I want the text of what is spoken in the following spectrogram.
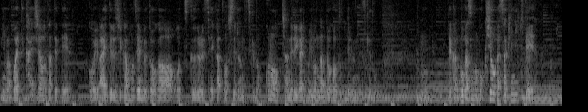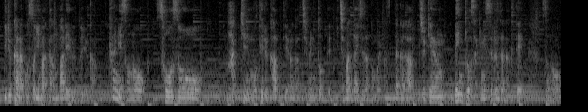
今こうやって会社を立ててこういう空いてる時間も全部動画を作る生活をしてるんですけどこのチャンネル以外にもいろんな動画を撮ってるんですけど、うん、だから僕はその目標が先に来ているからこそ今頑張れるというかいかにその想像をはっきり持てるかっていうのが自分にとって一番大事だと思います。だから受験勉強を先にするんじゃなくてその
